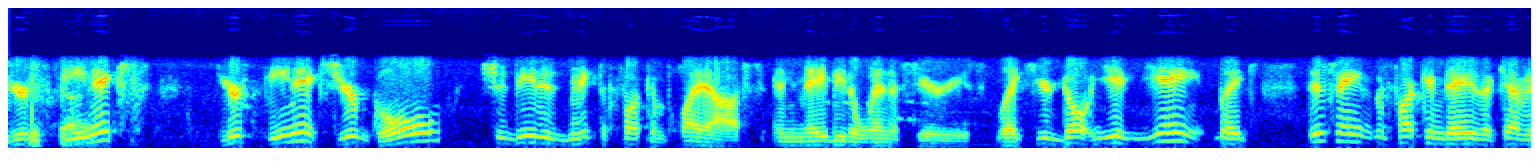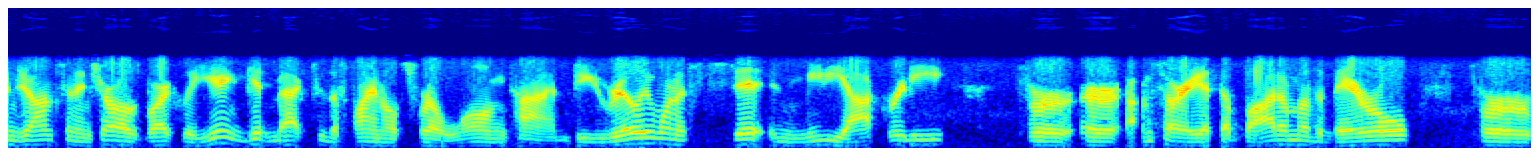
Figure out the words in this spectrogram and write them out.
your. Phoenix, your Phoenix, your goal should be to make the fucking playoffs and maybe to win a series. Like you're go, you, you ain't like this ain't the fucking days of Kevin Johnson and Charles Barkley. You ain't getting back to the finals for a long time. Do you really want to sit in mediocrity for, or I'm sorry, at the bottom of the barrel for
